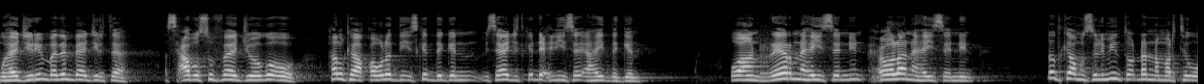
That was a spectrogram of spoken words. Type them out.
muhaajiriin badan baa jirta asxaabu sufaa joogo oo halkaa qowladii iska degan masaajidka dhexdiisa ahayd degan oo aan reerna haysanin xoolana haysanin dadka muslimiintao dhanna marti u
